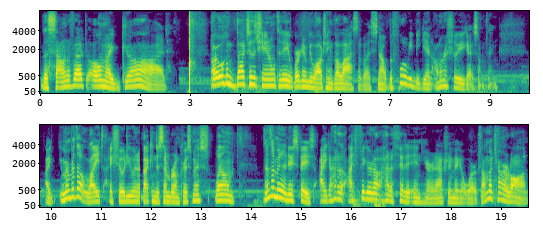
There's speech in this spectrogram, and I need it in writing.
The sound effect. Oh my god. All right, welcome back to the channel. Today we're going to be watching The Last of Us. Now, before we begin, I want to show you guys something. I remember that light I showed you in back in December on Christmas? Well, since I'm in a new space, I gotta I figured out how to fit it in here and actually make it work. So I'm gonna turn it on.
